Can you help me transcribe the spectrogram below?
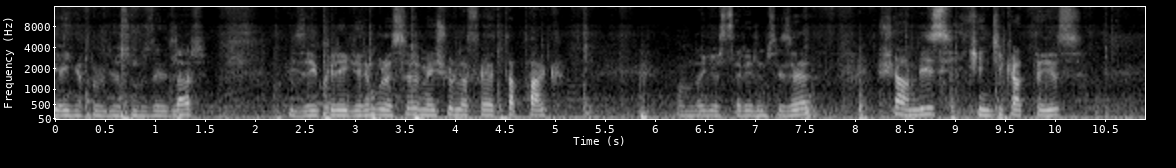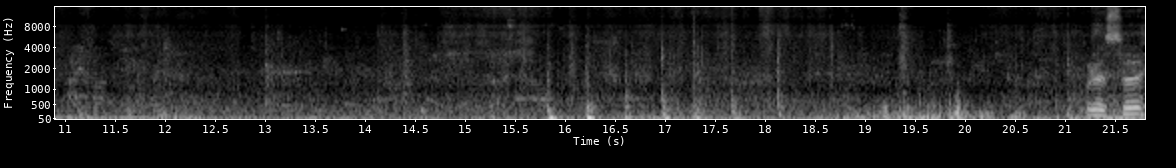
yayın yapabiliyorsunuz dediler. Biz de yukarıya gidelim. Burası meşhur Lafayette Park. Onu da gösterelim size. Şu an biz ikinci kattayız. Burası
